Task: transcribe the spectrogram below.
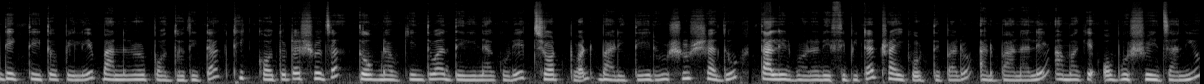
দেখতেই তো পেলে বানানোর পদ্ধতিটা ঠিক কতটা সোজা। তোমরাও কিন্তু আর দেরি না করে চটপট বাড়িতে এরকম সুস্বাদু তালের বড়া রেসিপিটা ট্রাই করতে পারো। আর বানালে আমাকে অবশ্যই জানিও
